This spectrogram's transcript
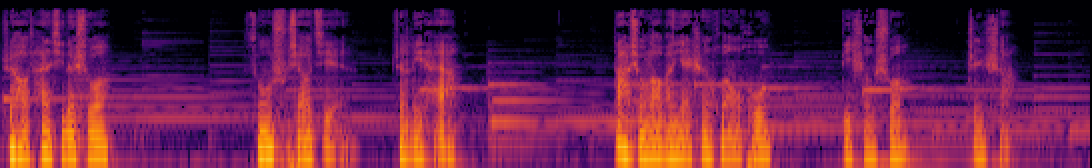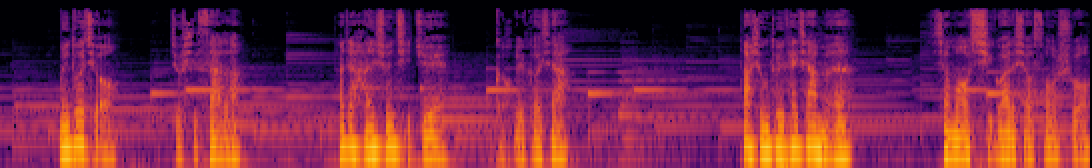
只好叹息的说：“松鼠小姐真厉害啊。”大熊老板眼神恍惚，低声说：“真傻。”没多久，酒席散了，大家寒暄几句，各回各家。大熊推开家门。相貌奇怪的小松鼠，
